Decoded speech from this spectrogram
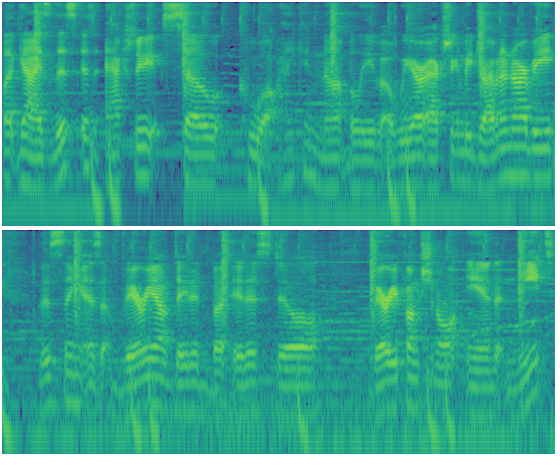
But guys, this is actually so cool. I cannot believe we are actually gonna be driving an RV. This thing is very outdated, but it is still very functional and neat.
